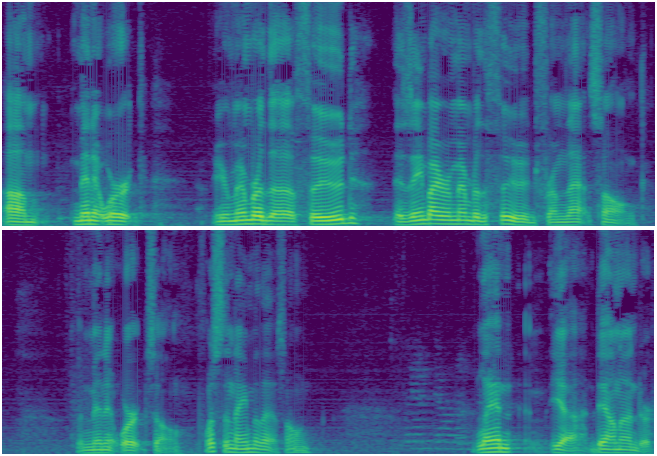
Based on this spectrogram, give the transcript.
Um, Men at Work. You remember the food? Does anybody remember the food from that song? The Men at Work song. What's the name of that song? Land, yeah, Down Under.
